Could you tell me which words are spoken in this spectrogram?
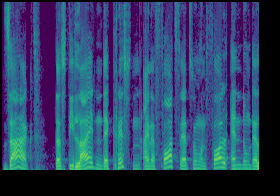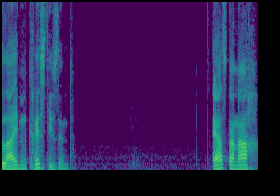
sagt, dass die Leiden der Christen eine Fortsetzung und Vollendung der Leiden Christi sind. Erst danach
